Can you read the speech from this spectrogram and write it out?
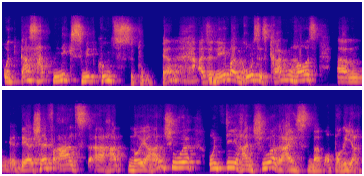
Und das hat nichts mit Kunst zu tun. Ja? Also nehmen wir ein großes Krankenhaus, ähm, der Chefarzt äh, hat neue Handschuhe und die Handschuhe reißen beim Operieren.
